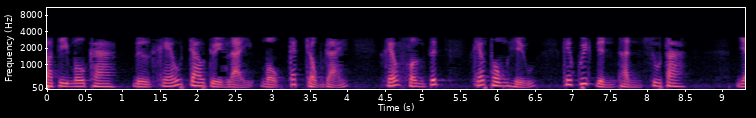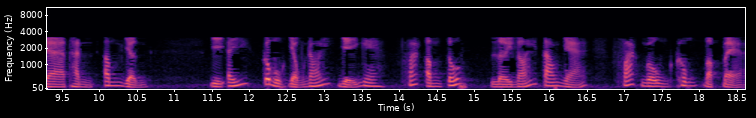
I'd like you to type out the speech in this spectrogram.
Patimokha được khéo trao truyền lại một cách rộng rãi, khéo phân tích, khéo thông hiểu, khéo quyết định thành sutta và thành âm giận. Vì ấy có một giọng nói dễ nghe, phát âm tốt, lời nói tao nhã, phát ngôn không bập bẹ,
